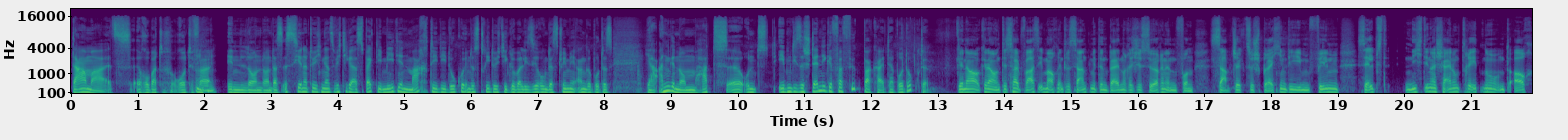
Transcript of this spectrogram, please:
damals. Robert Rotifer mhm in London. Das ist hier natürlich ein ganz wichtiger Aspekt. Die Medienmacht, die die Doku-Industrie durch die Globalisierung des Streaming-Angebotes ja angenommen hat äh, und eben diese ständige Verfügbarkeit der Produkte. Genau, genau. Und deshalb war es eben auch interessant, mit den beiden Regisseurinnen von Subject zu sprechen, die im Film selbst nicht in Erscheinung treten und auch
